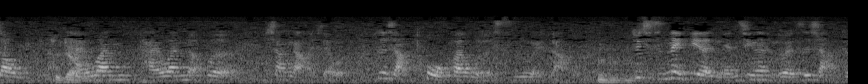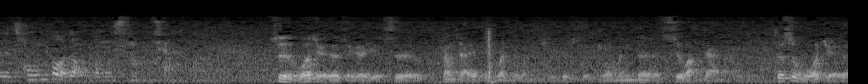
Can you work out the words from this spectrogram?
兆宇啊许兆宇台湾台湾的或者香港一些，我就是想拓宽我的思维这样。嗯，就其实内地的年轻人很多也是想就是冲破这种封锁这样。是，我觉得这个也是刚才你问的问题，就是我们的希望在哪里？这是我觉得，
